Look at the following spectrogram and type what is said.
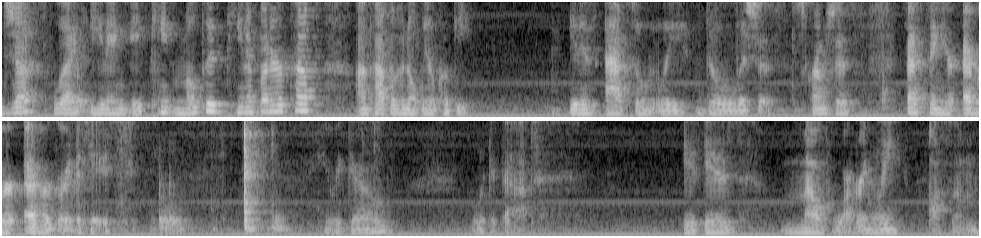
just like eating a pe melted peanut butter cup on top of an oatmeal cookie. It is absolutely delicious, scrumptious, best thing you're ever, ever going to taste. Here we go. Look at that. It is mouth-wateringly awesome.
